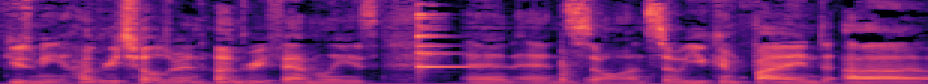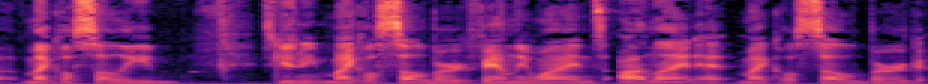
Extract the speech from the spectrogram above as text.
excuse me, hungry children, hungry families, and and so on. So you can find uh, Michael Sully, excuse me, Michael Sulberg Family Wines online at Michael Sulberg,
